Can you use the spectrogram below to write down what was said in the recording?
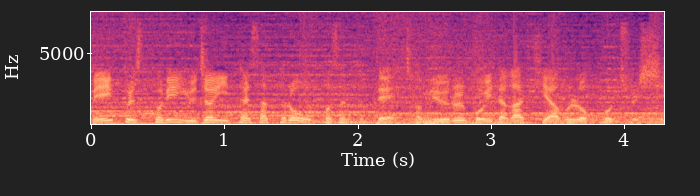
메이플 스토리 유저 이탈 사태로 5%대 점유율을 보이다가 디아블로 4 출시,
